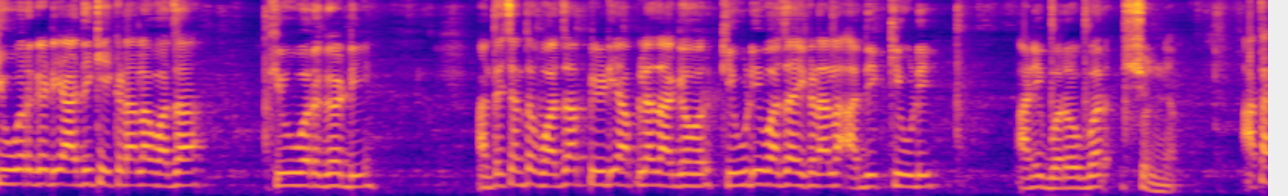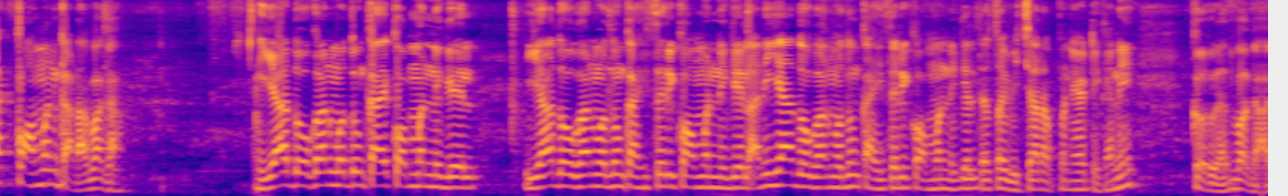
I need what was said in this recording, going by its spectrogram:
क्यू वर्ग डी अधिक इकडे आला वजा क्यू वर्ग डी आणि त्याच्यानंतर वजा पी डी आपल्या जागेवर. क्यू डी वजा इकडे आला अधिक क्यू डी आणि बरोबर शून्य. आता कॉमन काढा बघा. या दोघांमधून काय कॉमन निघेल? या दोघांमधून काहीतरी कॉमन निघेल आणि या दोघांमधून काहीतरी कॉमन निघेल त्याचा विचार आपण या ठिकाणी करूयात बघा.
